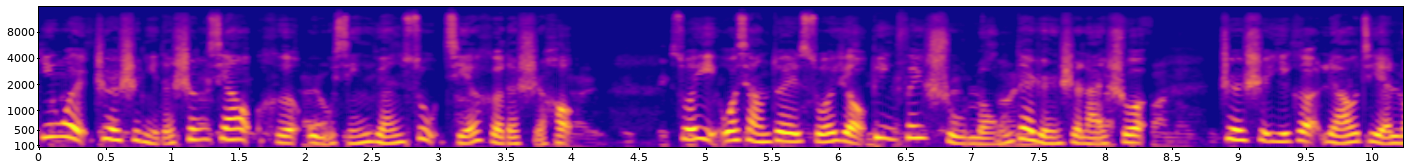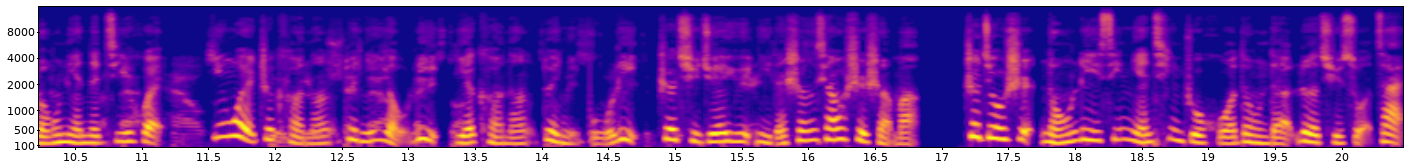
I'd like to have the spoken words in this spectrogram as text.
因为这是你的生肖和五行元素结合的时候。所以，我想对所有并非属龙的人士来说，这是一个了解龙年的机会，因为这可能对你有利，也可能对你不利，这取决于你的生肖是什么。这就是农历新年庆祝活动的乐趣所在：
